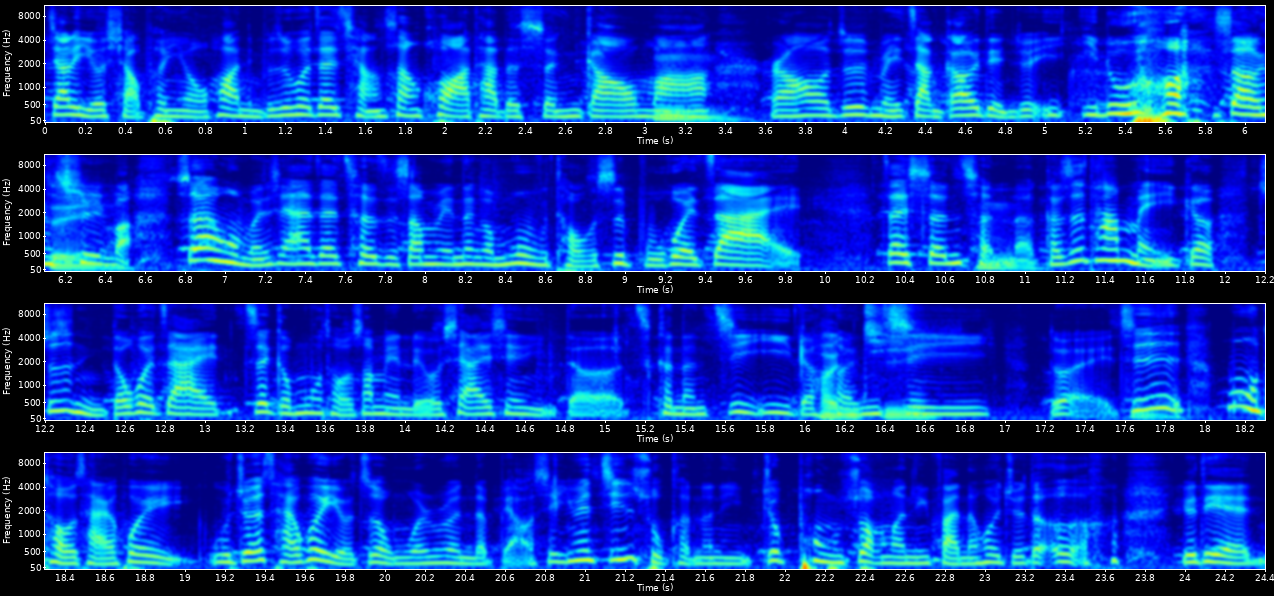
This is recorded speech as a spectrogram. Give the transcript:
家里有小朋友的话，你不是会在墙上画他的身高吗？嗯、然后就是每长高一点就一一路画上去嘛。虽然我们现在在车子上面那个木头是不会再再生成的，嗯，可是它每一个就是你都会在这个木头上面留下一些你的可能记忆的痕迹。对，其实木头才会，我觉得才会有这种温润的表现，因为金属可能你就碰撞了，你反而会觉得呃 有点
